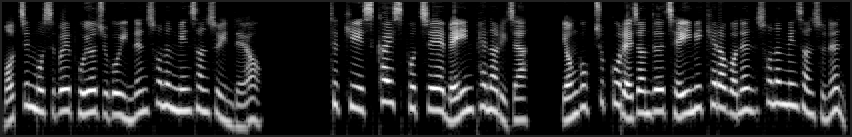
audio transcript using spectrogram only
멋진 모습을 보여주고 있는 손흥민 선수인데요. 특히 스카이 스포츠의 메인 패널이자 영국 축구 레전드 제이미 캐러건은 손흥민 선수는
